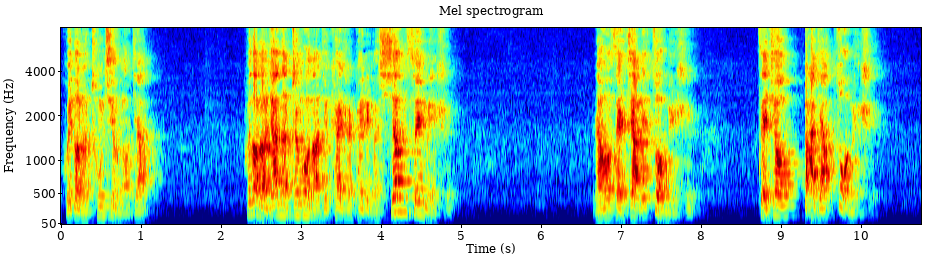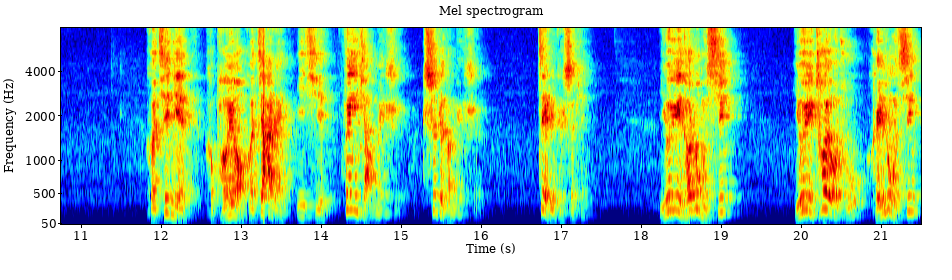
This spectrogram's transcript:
回到了重庆老家。回到老家呢之后呢，就开始拍这个乡村美食，然后在家里做美食，再教大家做美食，和亲戚、和朋友、和家人一起分享美食，吃这个美食，这类的视频。由于他用心，由于超小厨很用心。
